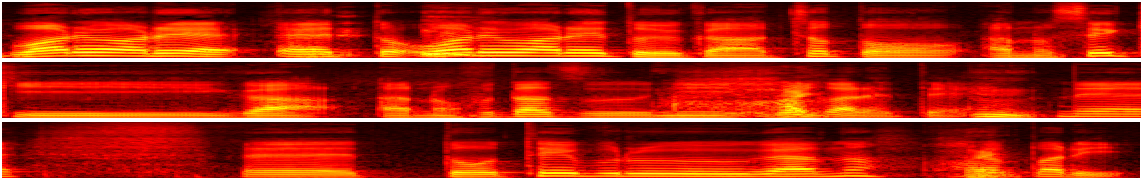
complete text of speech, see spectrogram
我々、えっと我々というかちょっとあの席があの2つに分かれて、うん。で、えっとテーブルがな、はい。やっぱり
